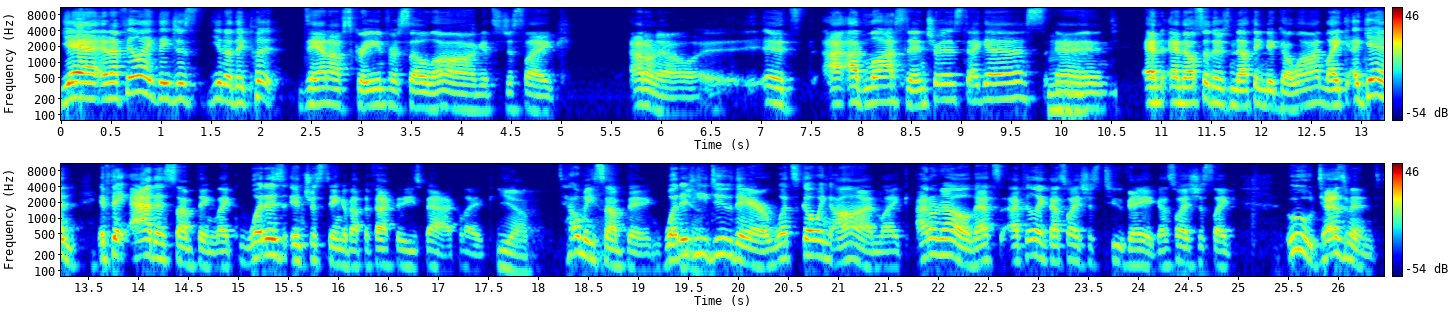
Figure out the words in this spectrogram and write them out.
Yeah, and I feel like they just, you know, they put Dan off screen for so long. It's just like I don't know. It's I, I've lost interest, I guess. Mhm. And and and also there's nothing to go on. Like again, if they add added something, like what is interesting about the fact that he's back? Like yeah, tell me something. What did Yeah. he do there? What's going on? Like, I don't know. That's I feel like that's why it's just too vague. That's why it's just like, ooh, Desmond.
